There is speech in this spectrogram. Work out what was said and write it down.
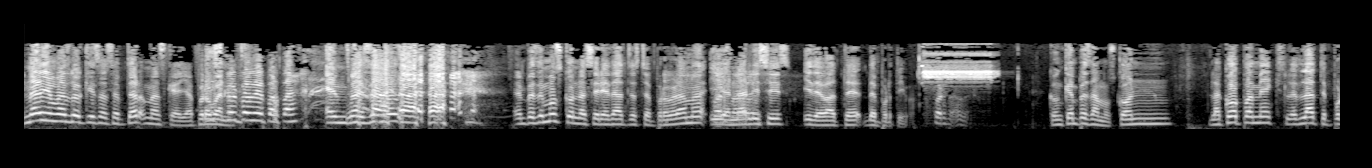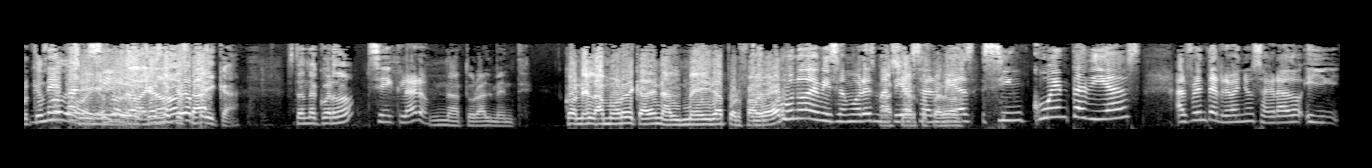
Nadie más lo quiso aceptar más que ella. Pero bueno, Discúlpame, papá. empecemos, empecemos con la seriedad de este programa y Por favor. análisis y debate deportivo. Por favor. ¿Con qué empezamos? Con la Copa MX, les late, porque es lo de hoy, parece. es lo de hoy, ¿Qué es no lo que está? aplica. ¿Están de acuerdo? Sí, claro. Naturalmente. Con el amor de Karen Almeida, por favor. Uno de mis amores, Matías cierto, Almeida, 50 días al frente del rebaño sagrado y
